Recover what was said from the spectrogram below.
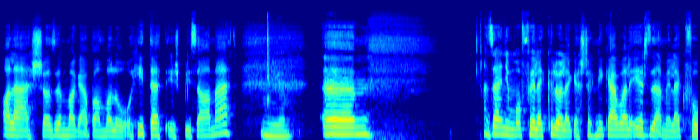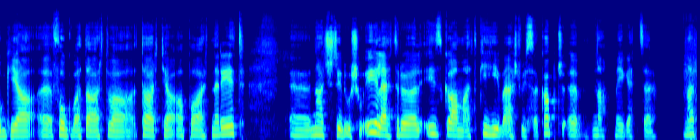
alássa az önmagában való hitet és bizalmát. Igen. Um, az elnyomó féle különleges technikával érzelmileg fogja, fogva tartva, tartja a partnerét, nagy stílusú életről, izgalmat, kihívást visszakapcsol... Na, még egyszer. Nagy,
